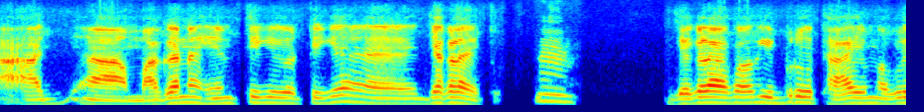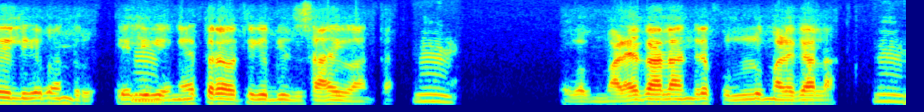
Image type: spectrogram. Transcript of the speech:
ಆ ಆ ಮಗನ ಹೆಂಡತಿಗೆ ಒಟ್ಟಿಗೆ ಜಗಳ ಆಯ್ತು. ಹ್ಮ್. ಜಗಳ ಆಗುವಾಗ ಇಬ್ರು ತಾಯಿ ಮಗಳು ಇಲ್ಲಿಗೆ ಬಂದ್ರು. ಎಲ್ಲಿಗೆ? ನೇತ್ರಾವತಿಗೆ ಬಿದ್ದು ಸಾಯುವ ಅಂತ. ಹ್ಮ್. ಇವಾಗ ಮಳೆಗಾಲ ಅಂದ್ರೆ ಫುಲ್ ಮಳೆಗಾಲ. ಹ್ಮ್.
